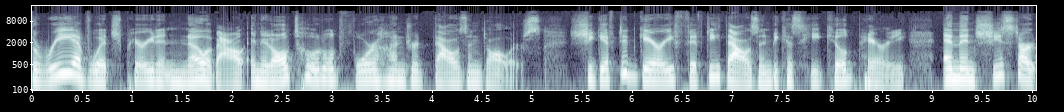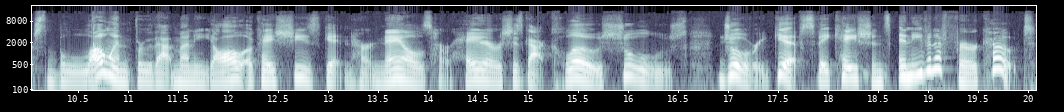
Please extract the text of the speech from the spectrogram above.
three of which Perry didn't know about, and it all totaled $400,000. She gifted Gary 50000 because he killed Perry, and then she starts blowing through that money, y'all. Okay, she's getting her nails, her hair, she's got clothes, shoes, jewelry, gifts, vacations, and even a fur coat.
